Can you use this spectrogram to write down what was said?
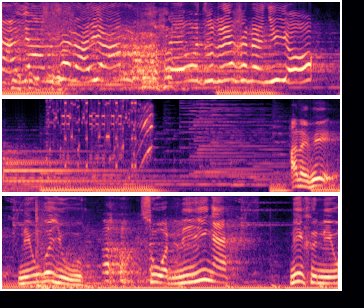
นะยังชนะยังเร็วจะได้คะแนนเยอะอันไหนพี่ นิ้วก็อยู่ ส่วนนี้ไง นี่คือนิ้ว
